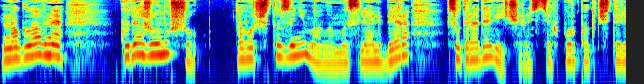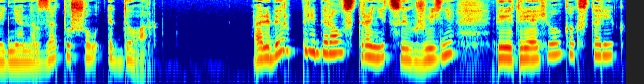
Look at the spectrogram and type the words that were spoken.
Но главное, куда же он ушел? А вот что занимало мысли Альбера с утра до вечера, с тех пор, как четыре дня назад ушел Эдуар. Альбер перебирал страницы их жизни, перетряхивал, как старик.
